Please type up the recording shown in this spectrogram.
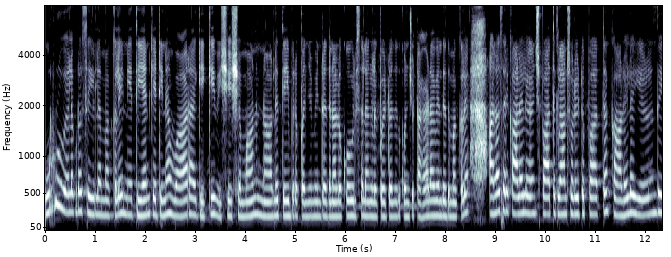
ஒரு வேலை கூட செய்யலை மக்களே. நேற்று ஏன்னு கேட்டிங்கன்னா வாராகிக்கு விசேஷமான நாள் தேய்பிர பஞ்சமின்றதுனால கோவில் ஸ்தலங்களுக்கு போயிட்டு வந்தது. கொஞ்சம் டயர்டாகவே இருந்தது மக்களே. அதனால் சரி காலையில் எழுந்துச்சி பார்த்துக்கலான்னு சொல்லிட்டு பார்த்தேன். காலையில் எழுந்து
